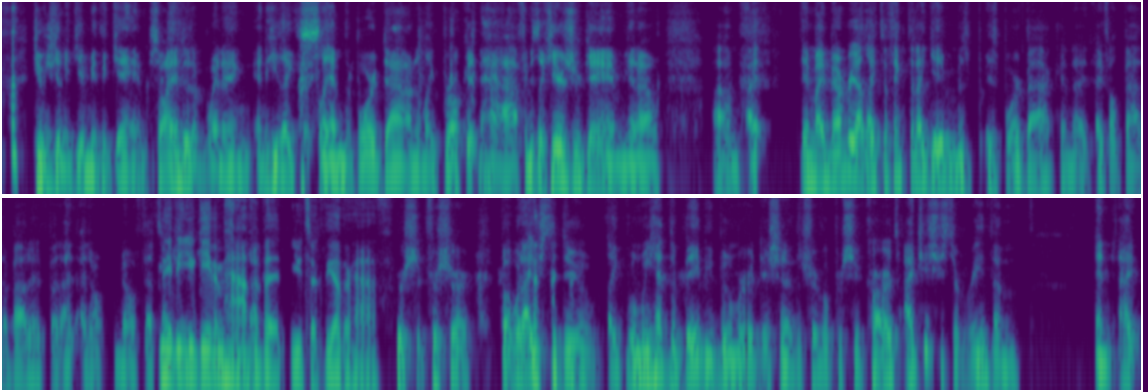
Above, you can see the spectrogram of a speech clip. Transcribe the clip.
he was going to give me the game. So I ended up winning and he like slammed the board down and like broke it in half. And he's like, here's your game, you know? Um, I, in my memory, I like to think that I gave him his, his board back, and I, I felt bad about it, but I, I don't know if that's maybe you gave him half of it, you took the other half for sure, for sure. But what I used to do, like when we had the baby boomer edition of the Trivial Pursuit cards, I just used to read them, and I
